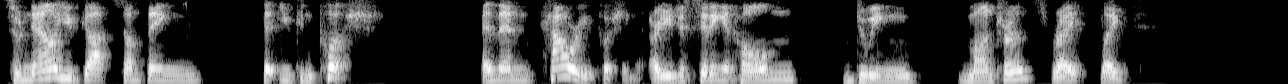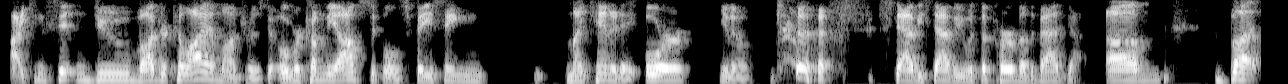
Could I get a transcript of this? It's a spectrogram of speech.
So now you've got something that you can push. And then how are you pushing it? Are you just sitting at home doing mantras, right? Like I can sit and do Vajrakilaya mantras to overcome the obstacles facing my candidate, or you know, stabby stabby with the perb of the bad guy. Um, but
